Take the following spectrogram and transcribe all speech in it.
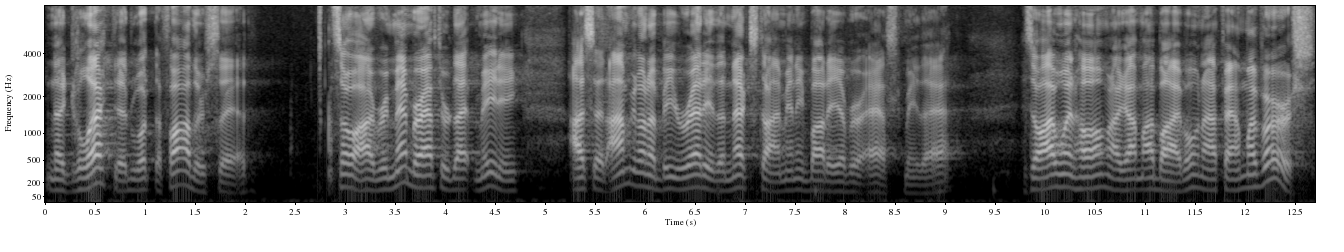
neglected what the Father said. So I remember after that meeting, I said, I'm going to be ready the next time anybody ever asks me that. So I went home and I got my Bible and I found my verse.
